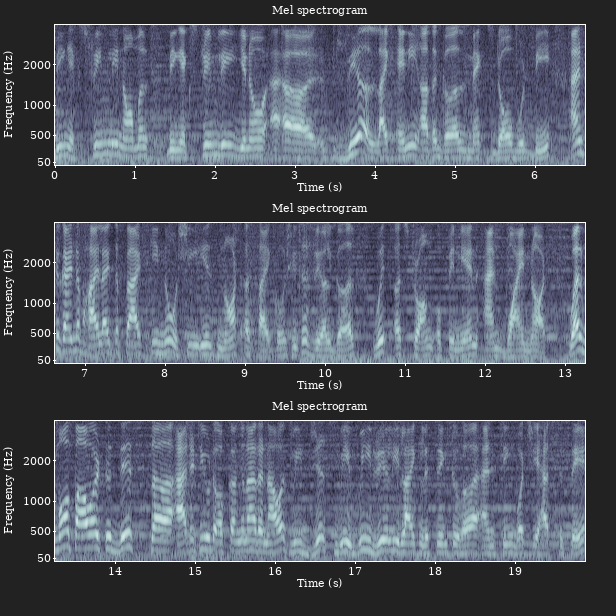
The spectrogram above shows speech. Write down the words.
being extremely normal, being extremely you know uh, real like any other girl next door would be, and to kind of highlight the fact that no, she is not a psycho. She's a real girl with a strong opinion, and why not? Well, more power to this uh, attitude of Kangana Ranaut. We just we we really really like listening to her and seeing what she has to say.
